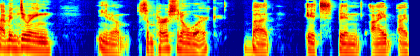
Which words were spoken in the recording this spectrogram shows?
I've been doing, you know, some personal work, but it's been I I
